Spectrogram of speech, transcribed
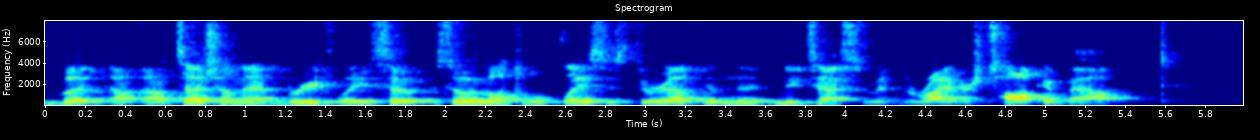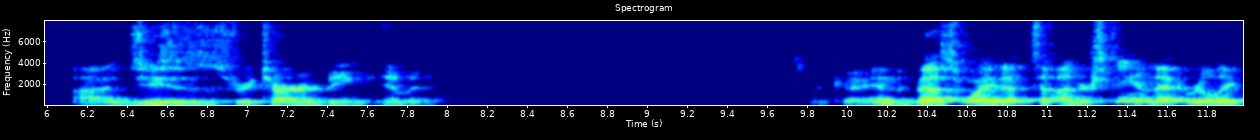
but I'll, touch on that briefly. So, so in multiple places throughout the New Testament, the writers talk about uh, Jesus' return being imminent. Okay, and the best way to, to understand that really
